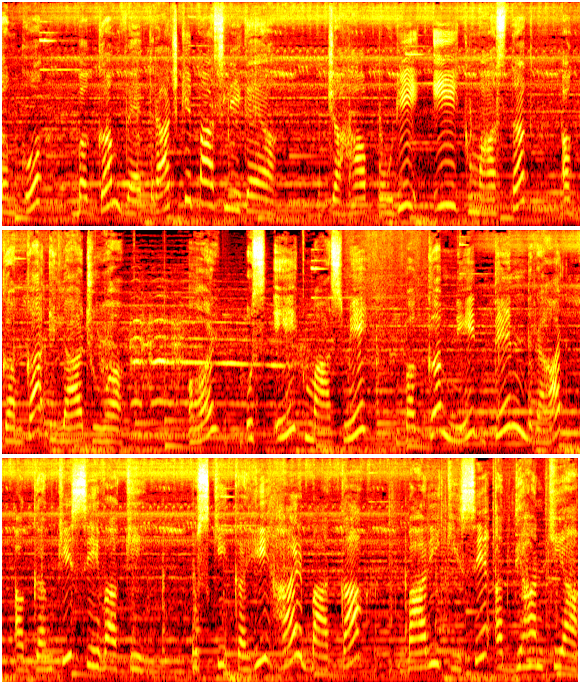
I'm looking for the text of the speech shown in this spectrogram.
अग्गम को बग्गम वैतराज के पास ले गया, जहाँ पूरे एक मास तक अग्गम का इलाज हुआ। और उस एक मास में बग्गम ने दिन रात अग्गम की सेवा की। उसकी कही हर बात का बारीकी से अध्ययन किया,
